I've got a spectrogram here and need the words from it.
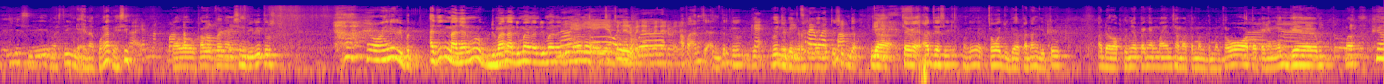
Ya, iya sih pasti nggak enak banget nggak sih? Nggak enak banget kalau kalau pengen udah- sendiri terus Hah, orang ini ribet. Aja nanyain mulu di mana di mana di mana di Nah, mana? iya iya benar benar benar benar. Apaan sih anjir gue Kayak gue juga ngerasa kayak gitu sih nggak nggak cewek aja sih. Maksudnya cowok juga kadang gitu ada waktunya pengen main sama teman-teman cowok atau Nah, pengen iya, ngegame. gitu. malah ya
